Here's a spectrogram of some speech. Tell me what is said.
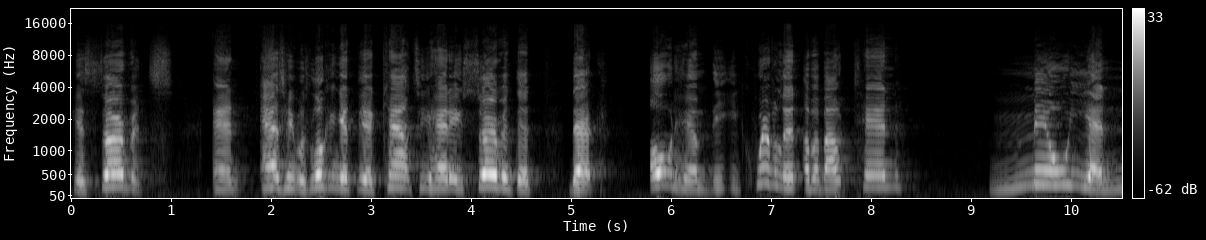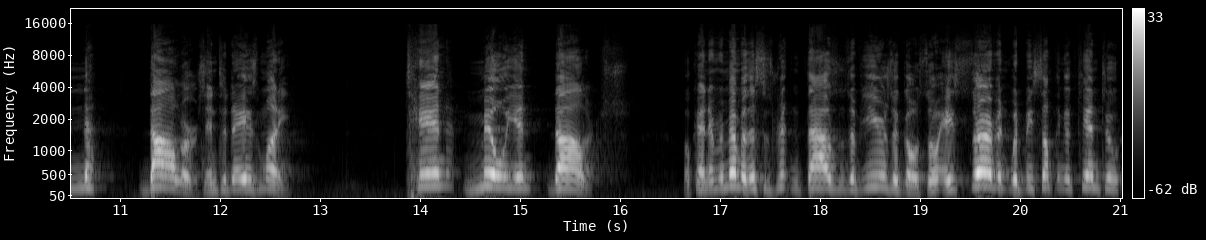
his servants. And as he was looking at the accounts, he had a servant that, that owed him the equivalent of about $10 million in today's money. $10 million. Okay, now remember, this is written thousands of years ago, so a servant would be something akin to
